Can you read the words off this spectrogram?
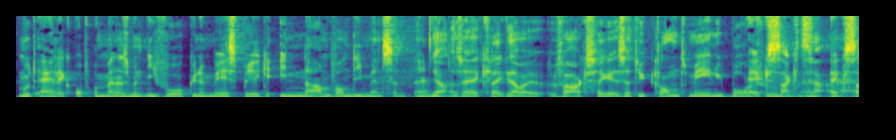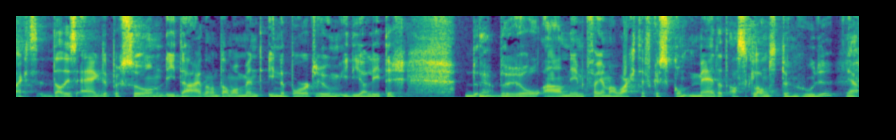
Moet eigenlijk op een managementniveau kunnen meespreken in naam van die mensen. Hè. Ja, dat is eigenlijk gelijk dat wij vaak zeggen, zet uw klant mee in uw boardroom. Exact, Ja, ja, ja. exact. Dat is eigenlijk de persoon die daar dan op dat moment in de boardroom, idealiter, de, de rol aanneemt van ja, maar wacht even, komt mij dat als klant ten goede? Ja.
